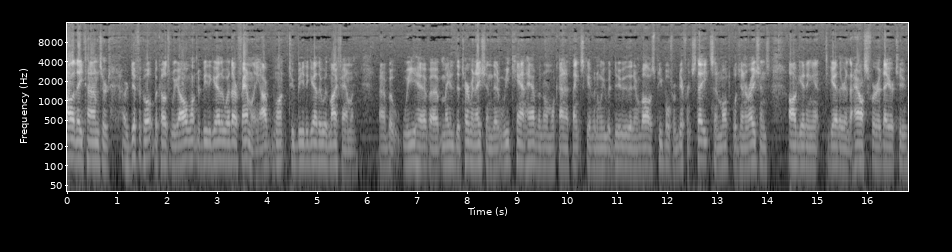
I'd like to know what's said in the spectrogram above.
holiday times are, are difficult because we all want to be together with our family. I want to be together with my family. Uh, but we have uh, made a determination that we can't have the normal kind of Thanksgiving we would do that involves people from different states and multiple generations all getting it together in the house for a day or two.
